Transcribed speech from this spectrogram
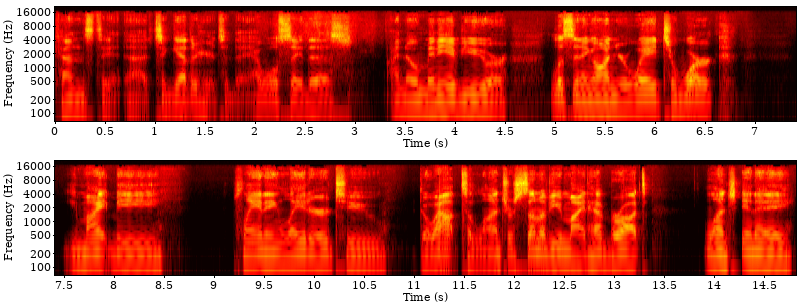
comes to, uh, together here today. I will say this I know many of you are listening on your way to work, you might be planning later to go out to lunch, or some of you might have brought lunch in a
